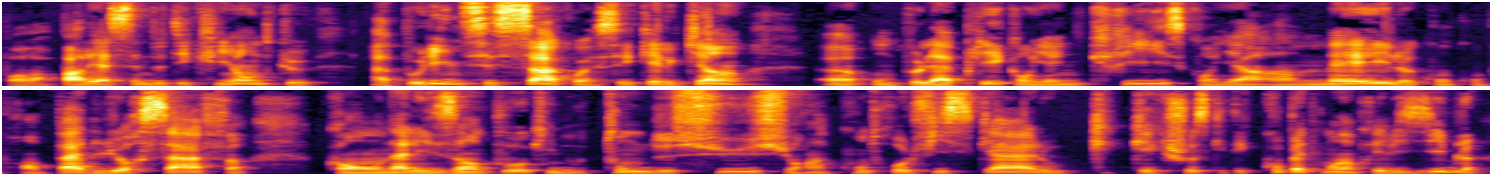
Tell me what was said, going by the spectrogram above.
pour avoir parlé à scène de tes clientes, que Apolline, c'est ça, quoi. C'est quelqu'un, euh, on peut l'appeler quand il y a une crise, quand il y a un mail qu'on ne comprend pas de l'URSSAF, quand on a les impôts qui nous tombent dessus sur un contrôle fiscal ou quelque chose qui était complètement imprévisible,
